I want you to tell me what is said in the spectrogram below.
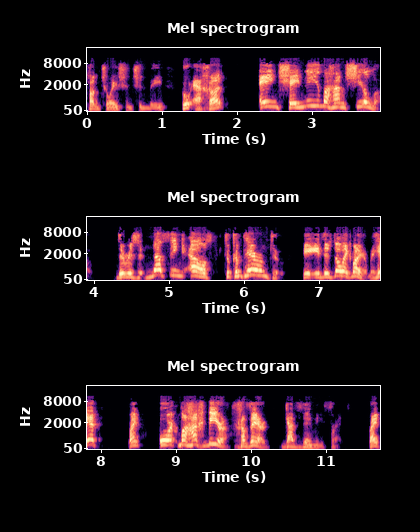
punctuation should be who echad. Ain sheni laham shilo. There is nothing else to compare him to. If there's no like hip, right? Or lahachbira chaver. God doesn't friends, right?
